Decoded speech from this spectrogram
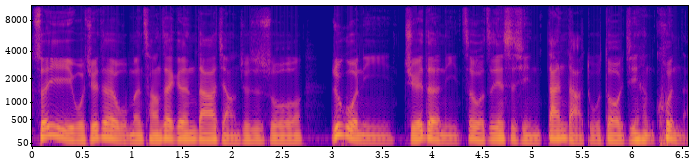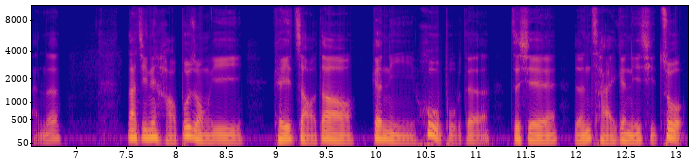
所以我觉得我们常在跟大家讲，就是说，如果你觉得你做这件事情单打独斗已经很困难了，那今天好不容易。可以找到跟你互补的这些人才跟你一起做。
